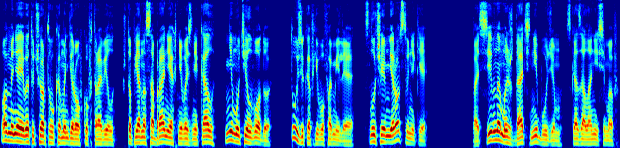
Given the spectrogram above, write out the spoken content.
Он меня и в эту чертову командировку втравил, чтоб я на собраниях не возникал, не мутил воду. Тузиков его фамилия. Случаем не родственники?» «Пассивно мы ждать не будем», — сказал Анисимов.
